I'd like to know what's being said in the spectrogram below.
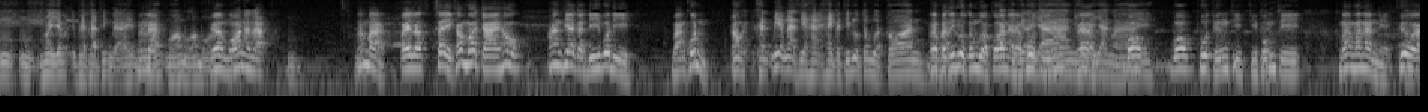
อืมอืมหน่วยจะไปพาดพิงได้หมนั่อนแหละ หมอหมอหมอ เออหมอนั่นล่ะอืม ลำบากไปแล้วใส่คำว่าจ่ายเฮาห้างเที่ยก็ดีบ่ดี บางคนเอาคันมีอำนาจที่ให้ให้ปฏิรูปตำรวจก่อน เออปฏิรูปตำรวจก่อนน่ะเอาทีละพูดถึงอย่างเออทีละอย่างหลาย บ่บ่พูดถึงที่ที่ผมสิ มามานั่นเนี่ยคือว่า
